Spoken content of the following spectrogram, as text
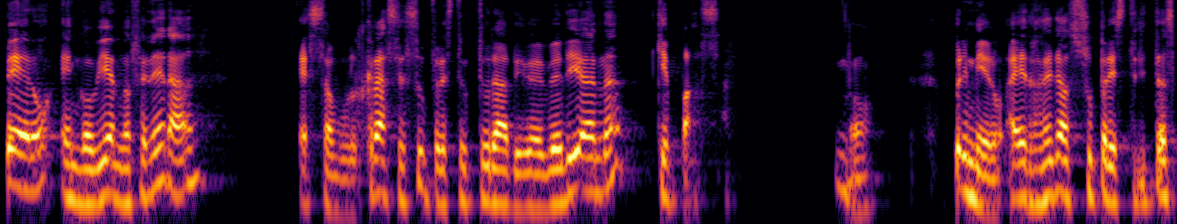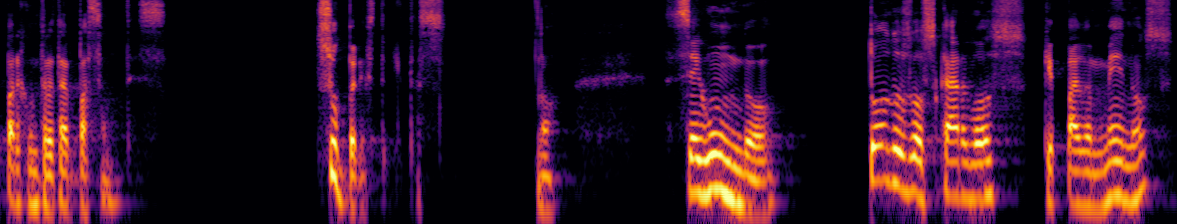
Pero en gobierno federal, esa burocracia superestructurada y mediana, ¿qué pasa? No. Primero, hay reglas súper estrictas para contratar pasantes. Súper estrictas. ¿no? Segundo, todos los cargos que pagan menos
